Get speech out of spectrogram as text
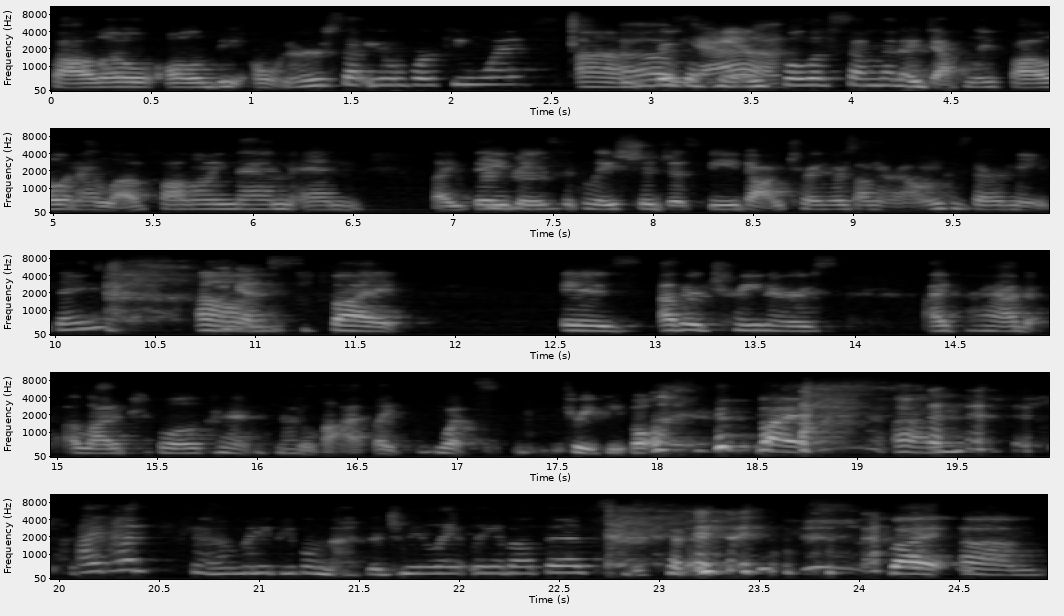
follow all of the owners that you're working with. Um, oh, there's a yeah. handful of some that I definitely follow and I love following them. And like they mm-hmm. basically should just be dog trainers on their own because they're amazing. Um, yes. But is other trainers I've had a lot of people kind of not a lot, like what's three people, but um, I've had so many people message me lately about this. Just kidding. but um,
